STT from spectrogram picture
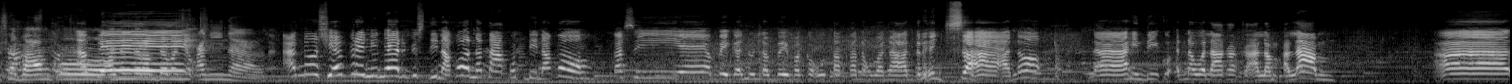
sa bangko. Abe! Anong naramdaman nyo kanina? ano, syempre, ninervous din ako, natakot din ako. Kasi, eh, abay, ganun lang ba'y magkautang ka ng 100 sa, ano, na hindi ko, na wala kang kaalam-alam. Ah,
